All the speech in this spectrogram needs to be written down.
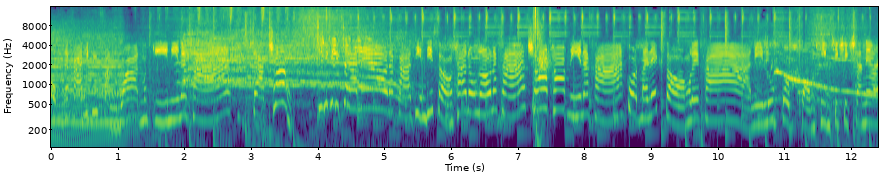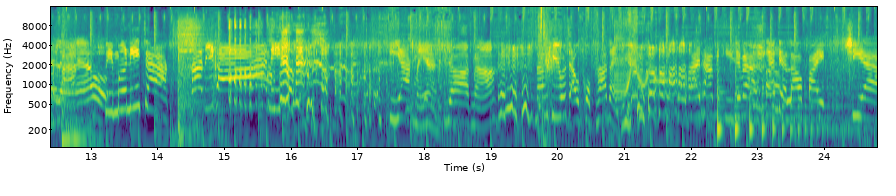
กบนะคะที่พี่ฝันวาดเมื่อกี้นี้นะคะ จากช่อง Chic Chic Channel นะคะ ทีมที่ 2 ถ้าน้องๆนะคะ ชอบภาพนี้นะคะ กดหมายเลข 2 เลยค่ะ นี่รูปกบของทีม Chic Chic Channel นะคะฝีมือนี้จากท่านี้ค่ะท่านี้กี่ยากไหมอะยากนะนั่งคิดว่าจะเอากบท่าไหนดีได้ท่าเมื่อกี้ใช่ไหมงั้น เดี๋ยวเราไปเชียร์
